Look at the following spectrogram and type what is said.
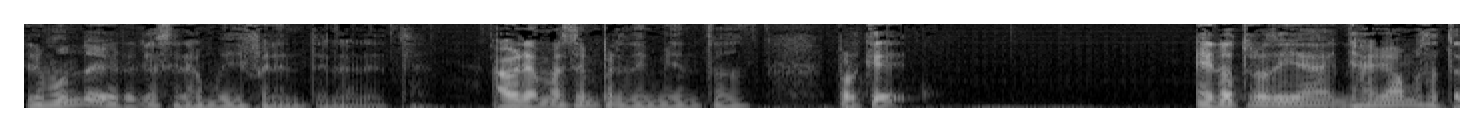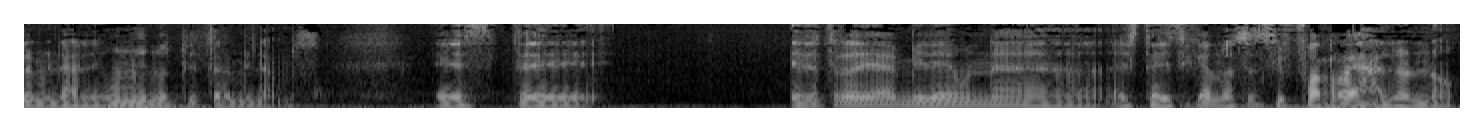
el mundo yo creo que sería muy diferente, la neta. Habría más emprendimientos, porque el otro día, ya vamos a terminar, en un minuto y terminamos. Este, el otro día miré una estadística, no sé si fue real o no,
